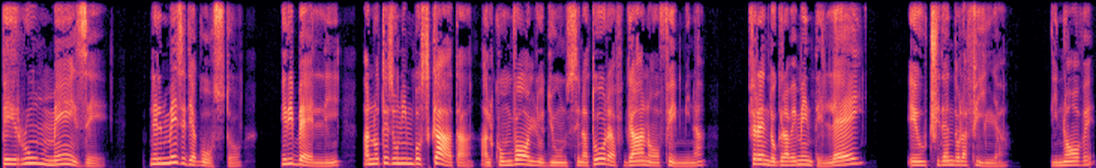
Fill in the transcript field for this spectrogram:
per un mese. Nel mese di agosto i ribelli hanno teso un'imboscata al convoglio di un senatore afghano femmina, ferendo gravemente lei e uccidendo la figlia di nove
